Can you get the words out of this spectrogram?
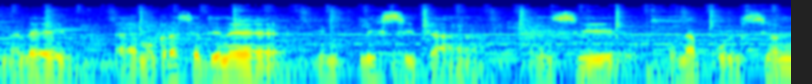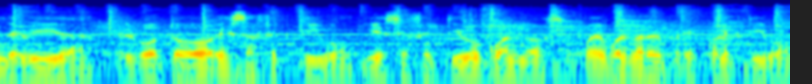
una ley. La democracia tiene implícita en sí una pulsión de vida. El voto es afectivo y es efectivo cuando se puede volver colectivo.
